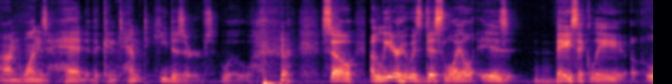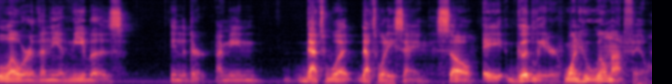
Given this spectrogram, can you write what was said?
on one's head the contempt he deserves. Whoa. so, a leader who is disloyal is basically lower than the amoebas in the dirt. I mean, that's what that's what he's saying. So, a good leader, one who will not fail,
